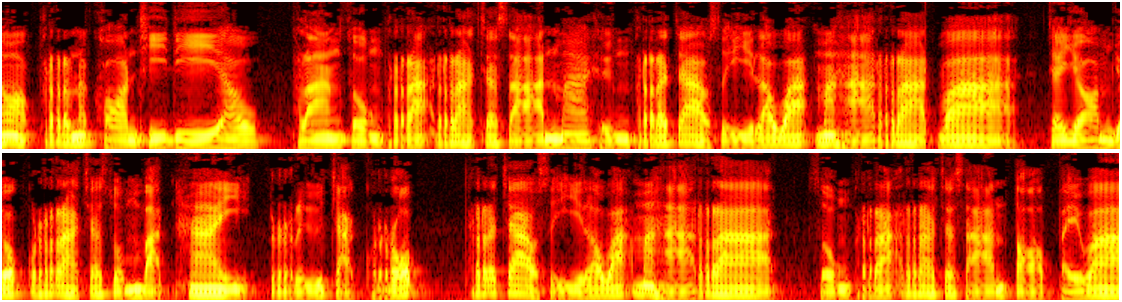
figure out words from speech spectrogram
นอกพระนครทีเดียว พลางส่งพระราชสารมาถึงพระเจ้าศรีละวะมหาราชว่า จะยอมยกราชสมบัติให้ หรือจักรบ พระเจ้าศรีละวะมหาราช ส่งพระราชสารตอบไปว่า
